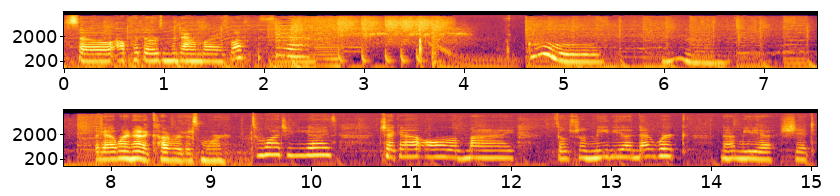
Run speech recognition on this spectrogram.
So I'll put those in the down bar as well. See ya. Ooh. Mm. I gotta learn how to cover this more. Thanks for watching, you guys. Check out all of my social media network, not media, shit.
